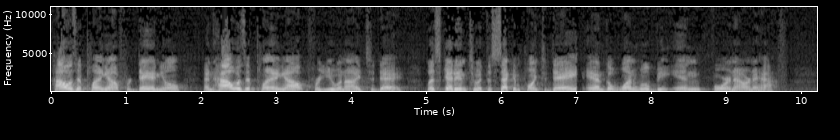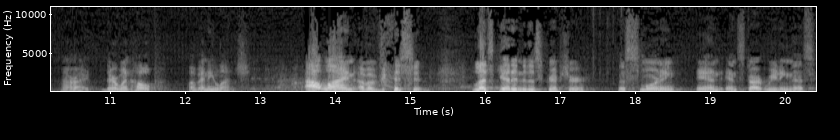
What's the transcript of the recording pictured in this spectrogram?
How is it playing out for Daniel? And how is it playing out for you and I today? Let's get into it. The second point today, and the one will be in for an hour and a half. All right. There went hope of any lunch. Outline of a vision. Let's get into the scripture this morning and, and start reading this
